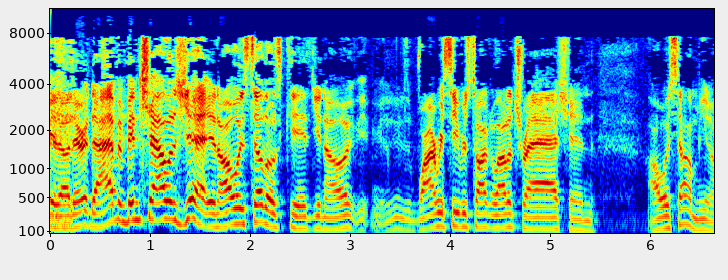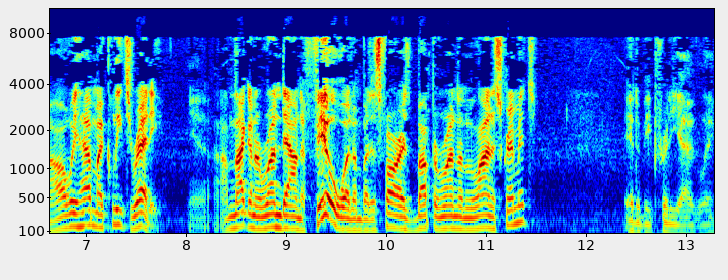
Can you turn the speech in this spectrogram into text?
you know, they're, I haven't been challenged yet, and I always tell those kids, you know, wide receivers talk a lot of trash, and I always tell them, you know, I always have my cleats ready. You know, I'm not going to run down the field with them, but as far as bump and run on the line of scrimmage, it'll be pretty ugly.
